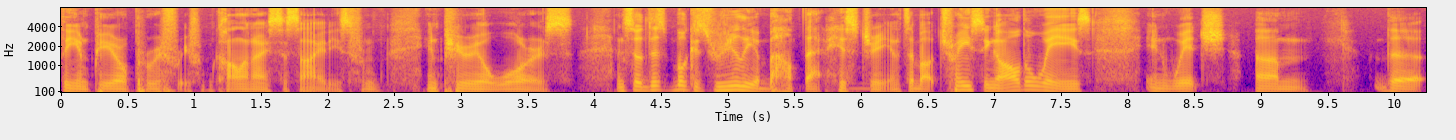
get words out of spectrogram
the imperial periphery, from colonized societies, from imperial wars. And so this book is really about that history, and it's about tracing all the ways in which um, the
